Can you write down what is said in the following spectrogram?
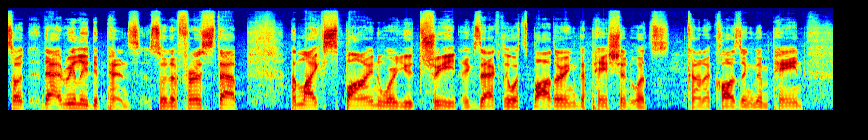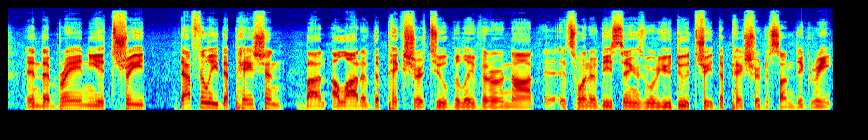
So th- that really depends. So the first step, unlike spine, where you treat exactly what's bothering the patient, what's kind of causing them pain, in the brain you treat definitely the patient, but a lot of the picture too. Believe it or not, it's one of these things where you do treat the picture to some degree.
